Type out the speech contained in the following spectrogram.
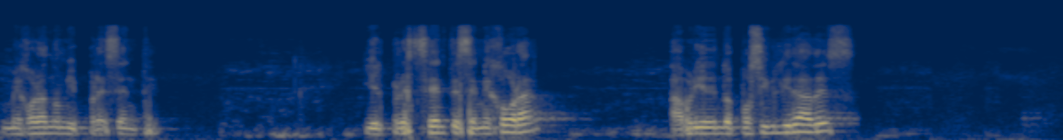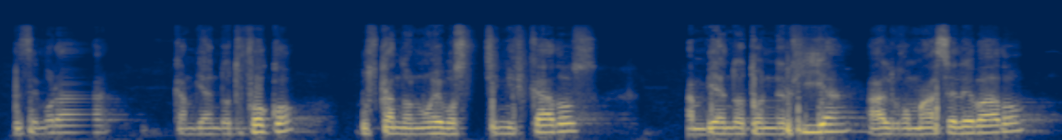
mejorando mi presente. Y el presente se mejora abriendo posibilidades, se mejora cambiando tu foco, buscando nuevos significados, cambiando tu energía a algo más elevado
